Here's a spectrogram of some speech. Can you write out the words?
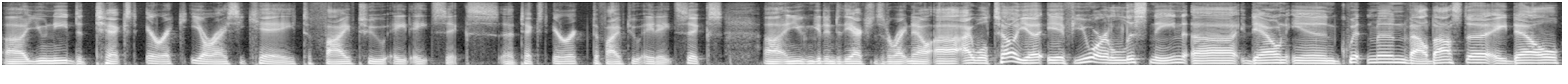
Uh, you need to text Erick, E R I C K, to 52886. Uh, text Erick to 52886, uh, and you can get into the Action Center right now. Uh, I will tell you if you are listening uh, down in Quitman, Valdosta, Adel,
